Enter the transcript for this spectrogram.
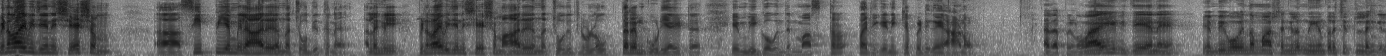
പിണറായി വിജയന് ശേഷം സി പി എമ്മിൽ ആര് എന്ന ചോദ്യത്തിന് അല്ലെങ്കിൽ പിണറായി വിജയന് ശേഷം ആര് എന്ന ചോദ്യത്തിനുള്ള ഉത്തരം കൂടിയായിട്ട് എം വി ഗോവിന്ദൻ മാസ്റ്റർ പരിഗണിക്കപ്പെടുകയാണോ? അല്ല പിണറായി വിജയനെ എം പി ഗോവിന്ദൻ മാഷെങ്കിലും നിയന്ത്രിച്ചിട്ടില്ലെങ്കിൽ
